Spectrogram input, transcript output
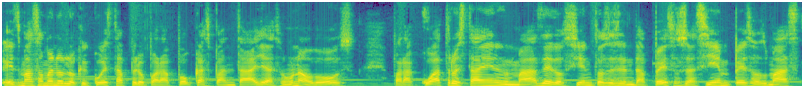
Es más o menos lo que cuesta, pero para pocas pantallas, una o dos para 4 está en más de 260 pesos, o sea, 100 pesos más.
